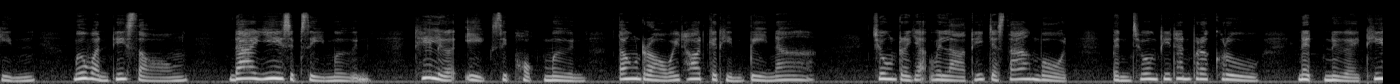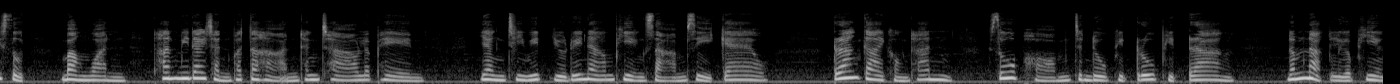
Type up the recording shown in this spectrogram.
ถิน เมื่อวันที่สองได้ 24หมื่น ที่เหลืออีก 16หมื่นต้องรอไว้ทอดกระถินปีหน้า ช่วงระยะเวลาที่จะสร้างโบสถ์เป็นช่วงที่ท่านพระครูเหน็ดเหนื่อยที่สุด บางวัน ท่านไม่ได้ฉันพัตหารทั้งเช้าและเพนยังชีวิตอยู่ด้วยน้ำเพียงสามสี่แก้ว ร่างกายของท่านสู้ผอมจนดูผิดรูปผิดร่าง น้ำหนักเหลือเพียง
